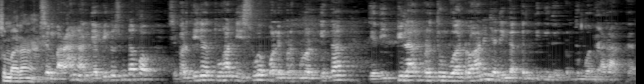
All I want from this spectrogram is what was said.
sembarangan. Sembarangan. Dia pikir sudah kok sepertinya Tuhan disuap oleh perpuluhan kita jadi pilar pertumbuhan rohani jadi nggak penting itu pertumbuhan ya. karakter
